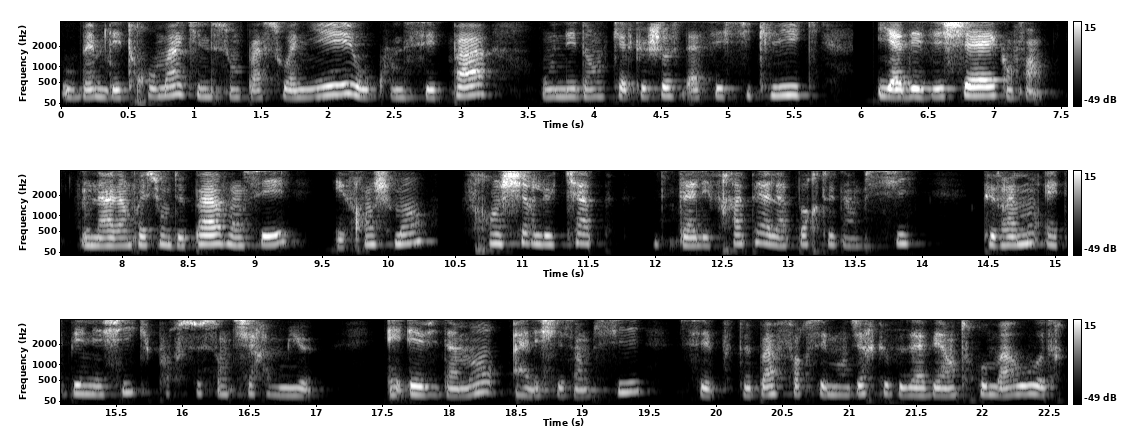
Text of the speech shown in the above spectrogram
ou même des traumas qui ne sont pas soignés ou qu'on ne sait pas. On est dans quelque chose d'assez cyclique. Il y a des échecs. Enfin, on a l'impression de ne pas avancer. Et franchement, franchir le cap d'aller frapper à la porte d'un psy peut vraiment être bénéfique pour se sentir mieux. Et évidemment, aller chez un psy, ça ne pas forcément dire que vous avez un trauma ou autre.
